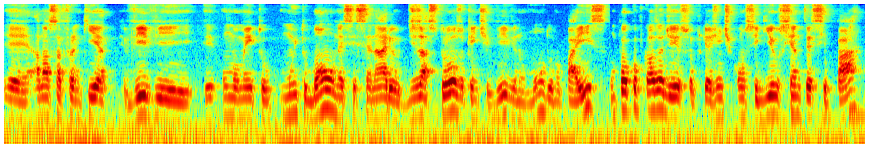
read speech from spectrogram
eh, a nossa franquia vive um momento muito bom nesse cenário desastroso que a gente vive no mundo, no país, um pouco por causa disso, porque a gente conseguiu se antecipar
